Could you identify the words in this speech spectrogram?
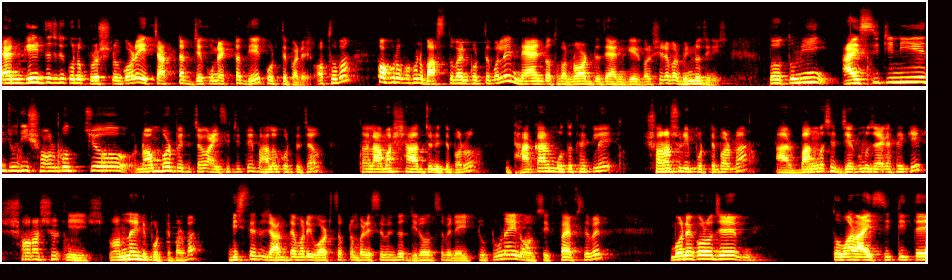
অ্যান্ড গেটে যদি কোনো প্রশ্ন করে, এই চারটার যে কোনো একটা দিয়ে করতে পারে, অথবা কখনো কখনো বাস্তবায়ন করতে বলে ন্যান্ড অথবা নট যে অ্যান্ড গেট বলে, সেটা আবার ভিন্ন জিনিস। তো তুমি আইসিটি নিয়ে যদি সর্বোচ্চ নম্বর পেতে চাও আইসিটিতে ভালো করতে চাও, তাহলে আমার সাহায্য নিতে পারো। ঢাকার মধ্যে থাকলে সরাসরি পড়তে পারবা, আর বাংলাদেশের যে কোনো জায়গা থেকে সরাসরি অনলাইনে পড়তে পারবা। বিস্তারিত জানতে পারি WhatsApp number S M S zero one seven eight two two nine one six five seven মনে করো যে তোমার আইসিটিতে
